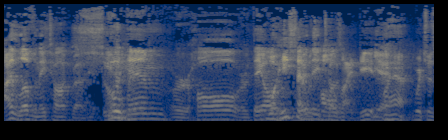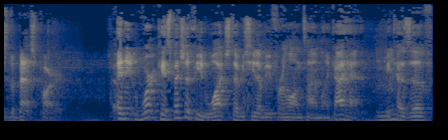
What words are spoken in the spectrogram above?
I love when they talk about it. So Either big. him or Hall or they all. Well, he said where it was they Hall's talk- idea, Yeah. Yeah. which is the best part. and it worked, especially if you'd watched WCW for a long time, like I had, because of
